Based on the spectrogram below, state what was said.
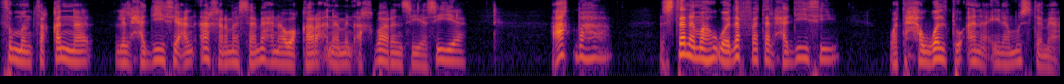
ثم انتقلنا للحديث عن آخر ما سمعنا وقرأنا من أخبار سياسية عقبها استلم هو دفة الحديث وتحولت أنا إلى مستمع.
